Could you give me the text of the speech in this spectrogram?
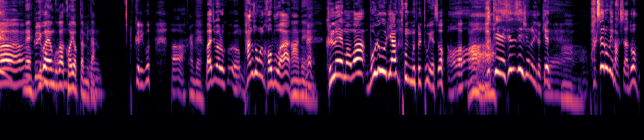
아, 네, 그리고 연구가 거의 없답니다. 음, 그리고 아, 아, 네. 마지막으로 그, 어, 방송을 거부한 아, 네. 네. 글래머와 모유량 논문을 통해서 어. 아. 학계의 센세이션을 일으킨 예. 아, 어, 박세롬이 박사도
